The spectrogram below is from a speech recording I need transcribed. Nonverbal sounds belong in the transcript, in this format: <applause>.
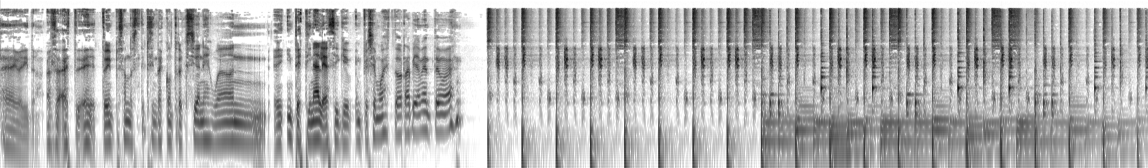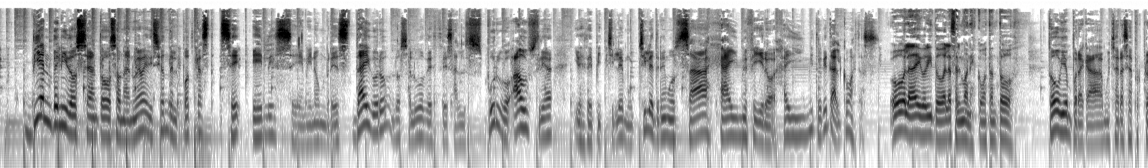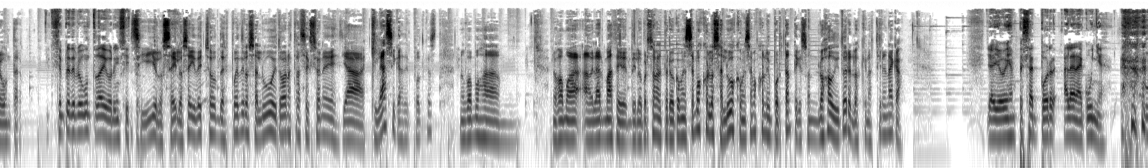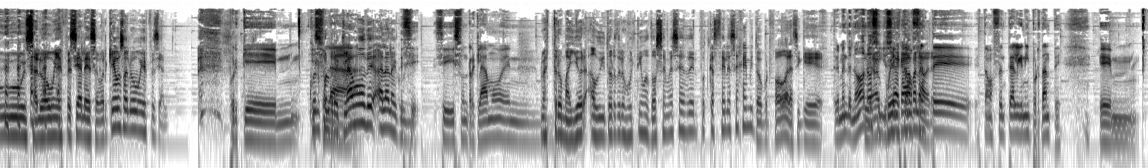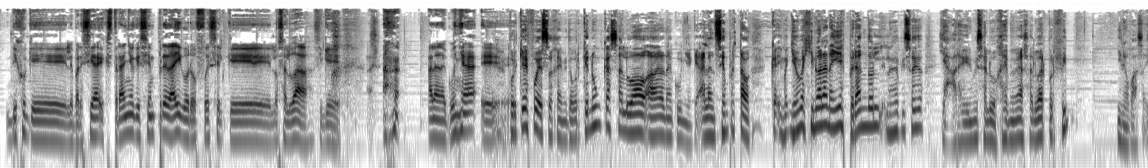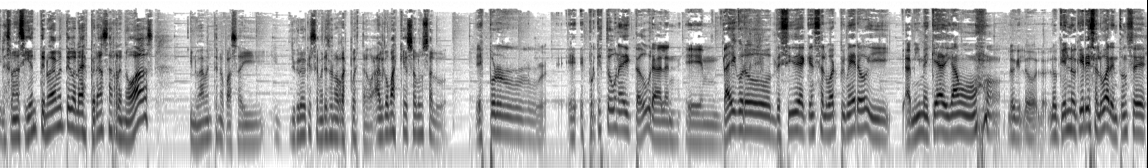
Eh, estoy empezando a sentir ciertas contracciones, weón, eh, intestinales, así que empecemos esto rápidamente, weón. Bienvenidos sean todos a una nueva edición del podcast CLC. Mi nombre es Daigoro, los saludo desde Salzburgo, Austria, y desde Pichilemu, Chile tenemos a Jaime Figueroa. Jaimito, ¿qué tal? ¿Cómo estás? Hola, Daigorito, hola, Salmones, ¿cómo están todos? Todo bien por acá, muchas gracias por preguntar. Siempre te pregunto, Daigoro, insisto. Sí, yo lo sé, lo sé, y de hecho después de los saludos y todas nuestras secciones ya clásicas del podcast, nos vamos a, nos vamos a hablar más de, de lo personal, pero comencemos con los saludos, comencemos con lo importante, que son los auditores, los que nos tienen acá. Ya, yo voy a empezar por Alan Acuña, Uh, un <laughs> saludo muy especial ese. ¿Por qué es un saludo muy especial? porque... mm, ¿Cuál fue el la- reclamo de Alan Acuña? Sí, sí, hizo un reclamo en... Nuestro mayor auditor de los últimos 12 meses del podcast CLC, Jaimito, por favor. Así que Tremendo, no, no, sí, yo sé estamos palabra. frente, estamos frente a alguien importante. Eh, dijo que le parecía extraño que siempre Daigoro fuese el que lo saludaba, así que <laughs> Alan Acuña, eh, ¿por qué fue eso, Jaimito? ¿Por qué nunca has saludado a Alan Acuña? Que Alan siempre estaba. Yo me imagino a Alan ahí esperando los episodios. Y ahora viene mi saludo. Jaime me va a saludar por fin. Y no pasa. Y la semana siguiente, nuevamente con las esperanzas renovadas. Y nuevamente no pasa. Y yo creo que se merece una respuesta. Algo más que solo un saludo. es por es porque esto es una dictadura, Alan. Eh, Daigoro decide a quién saludar primero y a mí me queda, digamos, <laughs> lo que, él no quiere saludar. Entonces,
